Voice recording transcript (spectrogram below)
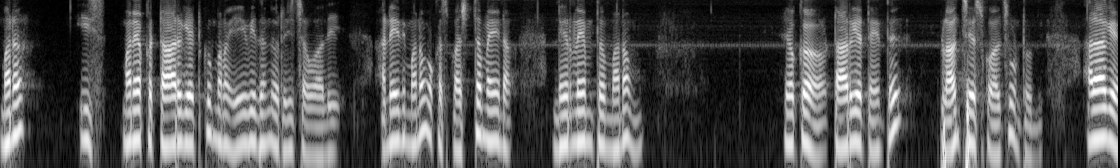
మన ఈ మన యొక్క టార్గెట్కు మనం ఏ విధంగా రీచ్ అవ్వాలి అనేది మనం ఒక స్పష్టమైన నిర్ణయంతో మనం యొక్క టార్గెట్ అయితే ప్లాన్ చేసుకోవాల్సి ఉంటుంది. అలాగే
